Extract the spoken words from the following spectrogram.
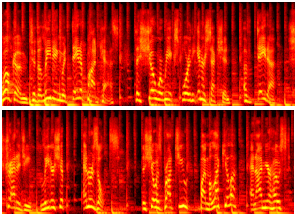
Welcome to the Leading with Data podcast, the show where we explore the intersection of data, strategy, leadership, and results. The show is brought to you by Molecula, and I'm your host,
